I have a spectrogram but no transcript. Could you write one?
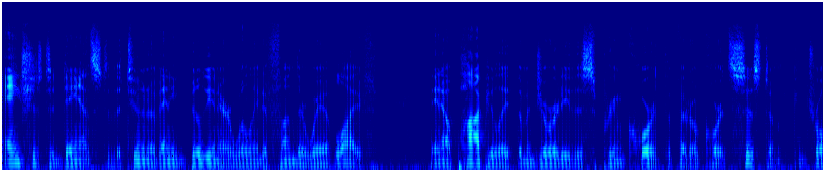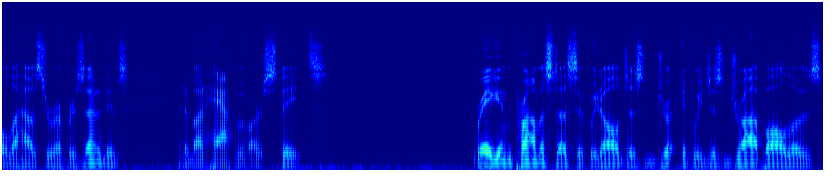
anxious to dance to the tune of any billionaire willing to fund their way of life. They now populate the majority of the Supreme Court, the federal court system, control the House of Representatives, and about half of our states. Reagan promised us if we'd all just if we just drop all those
